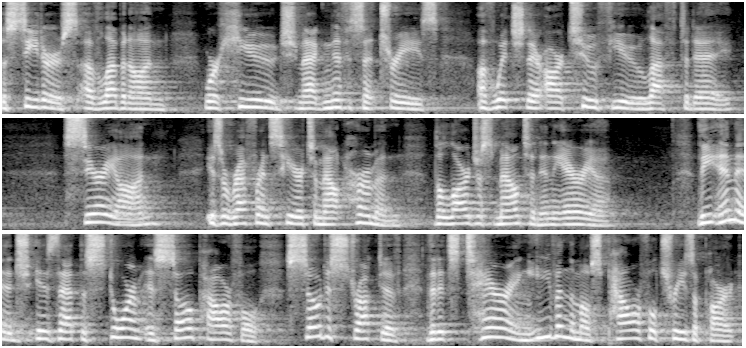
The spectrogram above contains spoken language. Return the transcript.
The cedars of Lebanon were huge, magnificent trees, of which there are too few left today. Sirion is a reference here to Mount Hermon, the largest mountain in the area. The image is that the storm is so powerful, so destructive, that it's tearing even the most powerful trees apart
